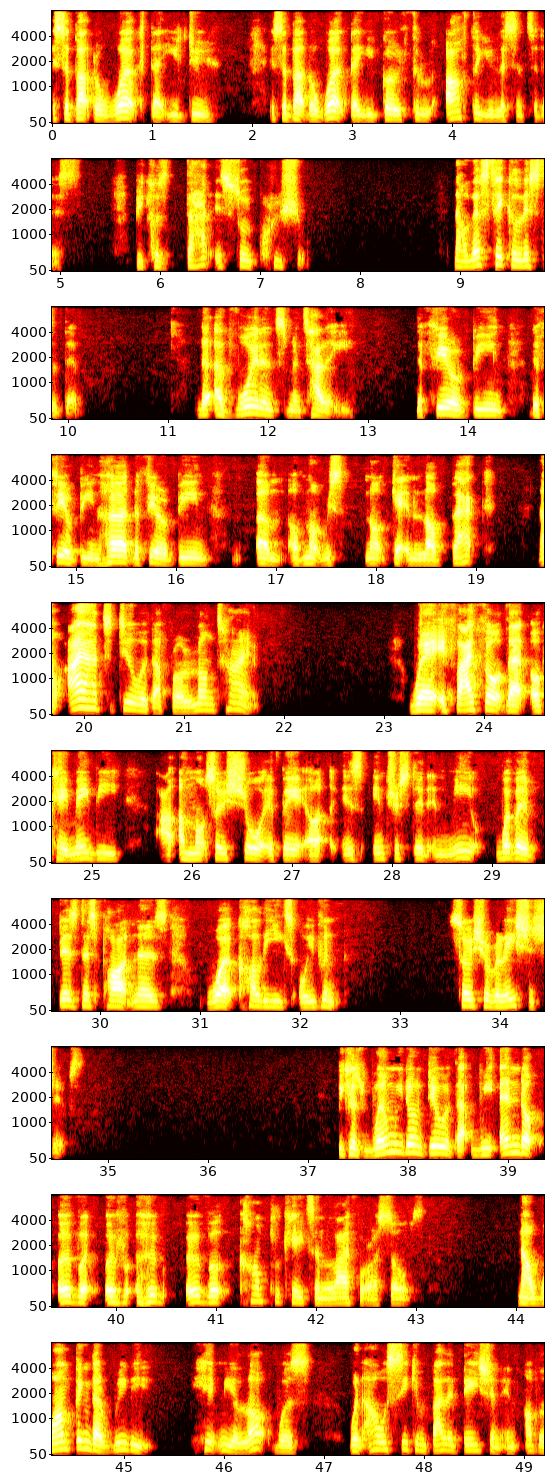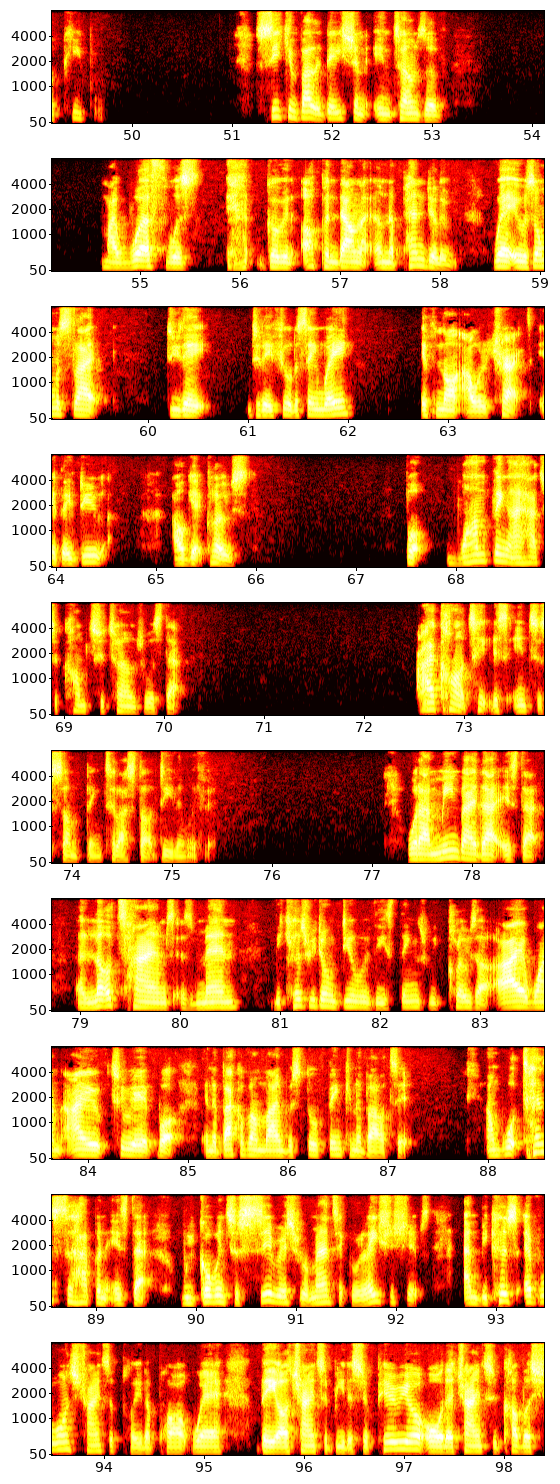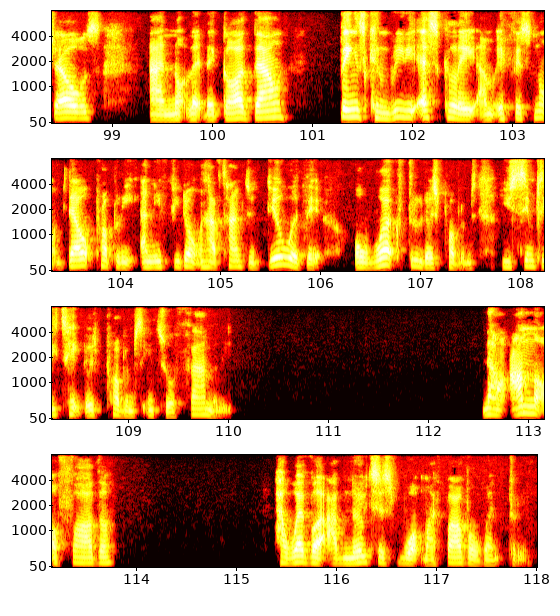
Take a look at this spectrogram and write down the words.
It's about the work that you do. It's about the work that you go through after you listen to this because that is so crucial. Now let's take a list of them. The avoidance mentality, the fear of being, the fear of being hurt, the fear of being, um, of not not getting love back. Now I had to deal with that for a long time. Where if I felt that okay, maybe I'm not so sure if they are is interested in me, whether business partners, work colleagues, or even social relationships because when we don't deal with that we end up over over over, over complicating life for ourselves. Now one thing that really hit me a lot was when i was seeking validation in other people. Seeking validation in terms of my worth was going up and down like on a pendulum where it was almost like do they do they feel the same way? If not i'll attract. if they do i'll get close one thing I had to come to terms was that I can't take this into something till I start dealing with it. What I mean by that is that a lot of times as men, because we don't deal with these things, we close our eye, one eye to it, but in the back of our mind, we're still thinking about it. And what tends to happen is that we go into serious romantic relationships. And because everyone's trying to play the part where they are trying to be the superior or they're trying to cover shells and not let their guard down, things can really escalate um, if it's not dealt properly. And if you don't have time to deal with it or work through those problems, you simply take those problems into a family. Now, I'm not a father. However, I've noticed what my father went through.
